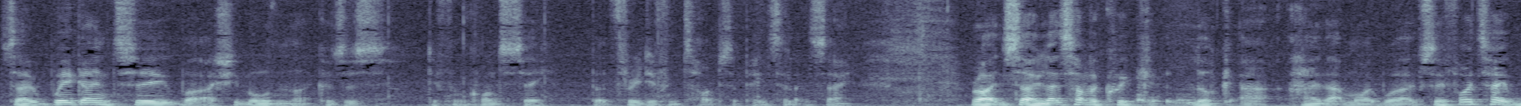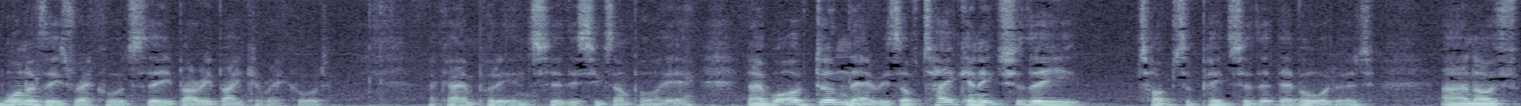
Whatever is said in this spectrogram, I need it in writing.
So we're going to well actually more than that because there's different quantity but three different types of pizza let's say Right, so let's have a quick look at how that might work. So if I take one of these records, the Barry Baker record, okay, and put it into this example here. Now what I've done there is I've taken each of the types of pizza that they've ordered and I've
